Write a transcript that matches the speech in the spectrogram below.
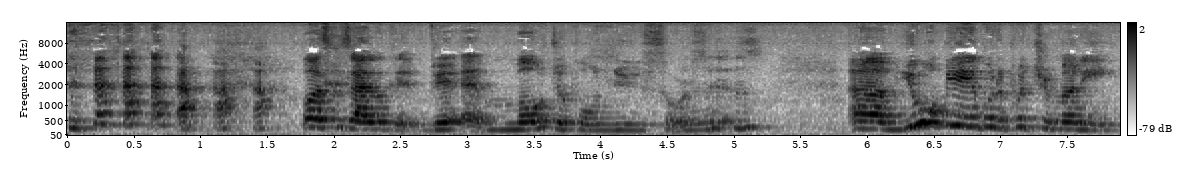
well, it's because I look at, at multiple news sources. Mhm. Um, you won't be able to put your money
